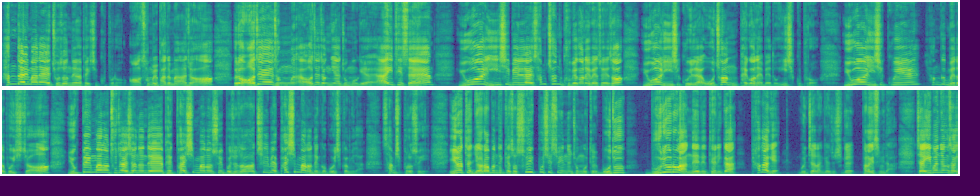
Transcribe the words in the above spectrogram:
한 달 만에 조선내와 119%. 어, 선물 받을 만하죠. 그리고 어제 정 아, 어제 정리한 종목이에요. IT센 6월 20일 날 3,900원에 매수해서 6월 29일 날 5,100원에 매도 29%. 6월 29일 현금 매도 보이시죠? 600만 원 투자하셨는데 180만 원 수익 보셔서 780만 원 된 거 보이실 겁니다. 30% 수익. 이렇듯 여러분들께서 수익 보실 수 있는 종목들 모두 무료로 안내해 드릴 테니까 편하게 문자 남겨주시길 바라겠습니다. 자 이번 영상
